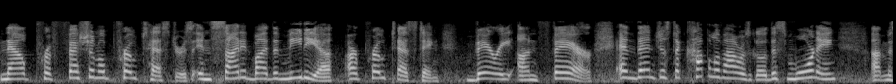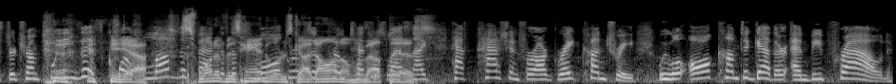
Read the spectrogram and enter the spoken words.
Now professional protesters incited by the media are protesting. Very unfair. And then just a couple of hours ago, this morning, uh, Mr. Trump tweeting this, quote, Yeah. love the It's fact one of that the his small handlers groups got of on protesters last this. night have passion for our great country. We will all come together and be proud.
